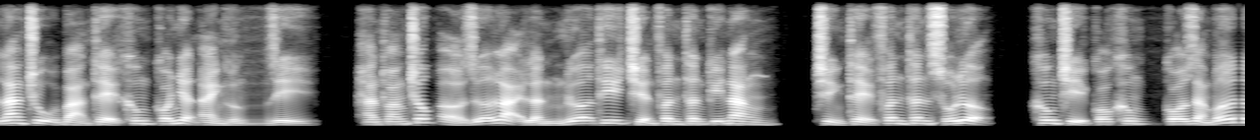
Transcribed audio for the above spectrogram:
lang trụ bản thể không có nhận ảnh hưởng gì, hắn thoáng chốc ở giữa lại lần nữa thi triển phân thân kỹ năng, chỉnh thể phân thân số lượng, không chỉ có không có giảm bớt,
